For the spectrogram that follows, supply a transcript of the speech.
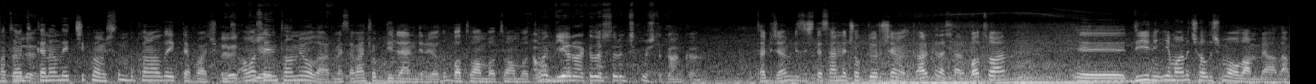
Matematik Öyle. kanalına hiç çıkmamıştın. Bu kanalda ilk defa çıkıyorsun. Evet, ama diğer- seni tanıyorlar. Mesela ben çok dillendiriyordum. Batuhan, Batuhan, Batuhan. Ama diye. diğer arkadaşların çıkmıştı kanka. Tabii canım biz işte seninle çok görüşemedik. Arkadaşlar Batuhan e, dini imanı çalışma olan bir adam.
